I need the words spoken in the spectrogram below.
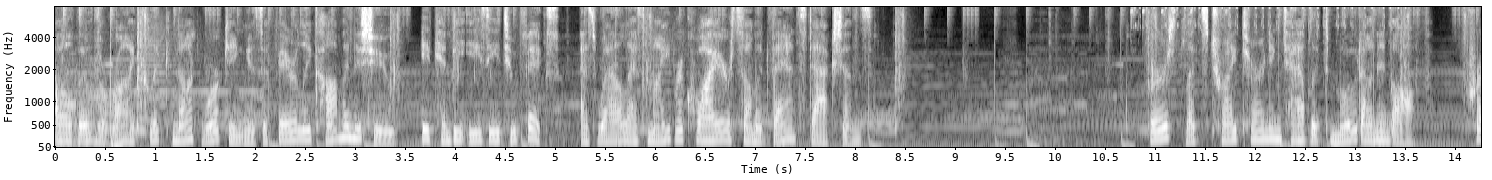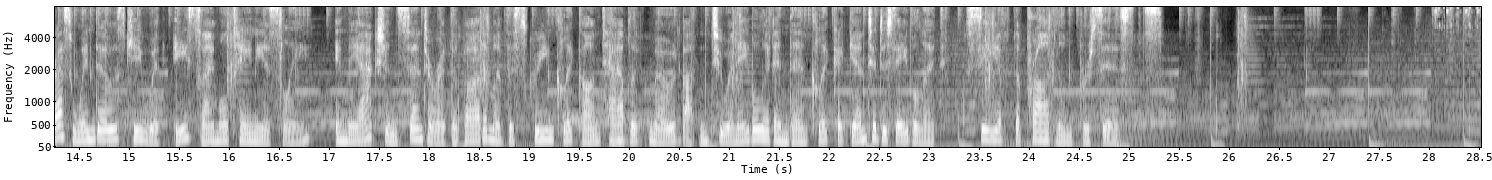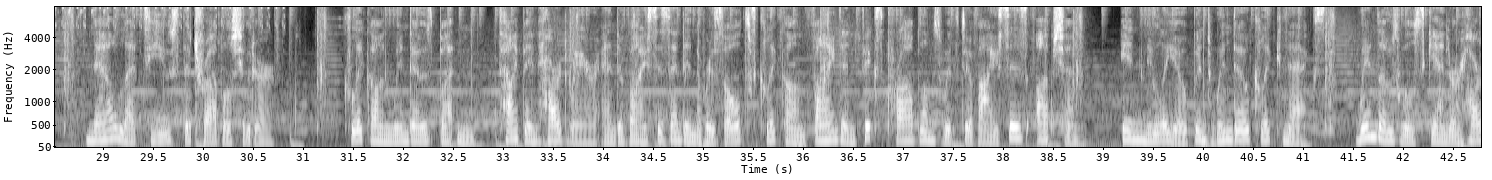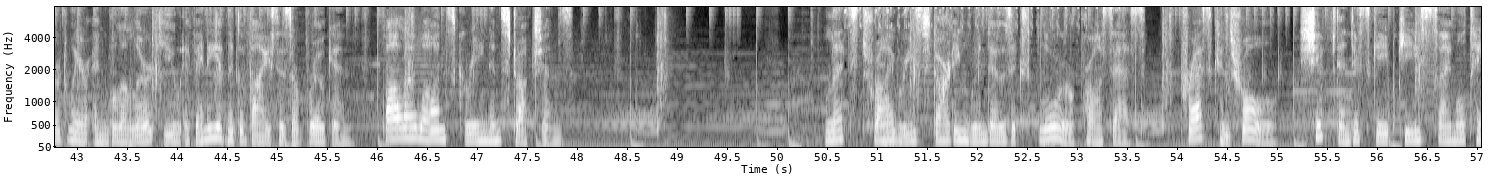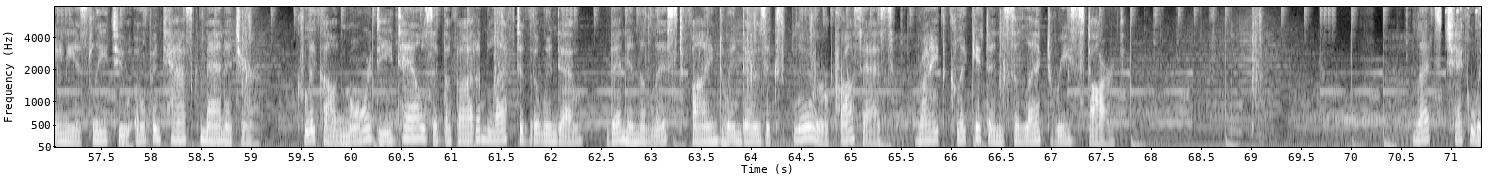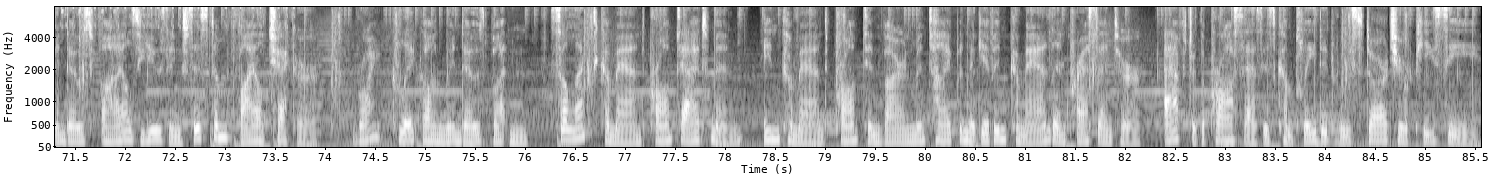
Although the right click not working is a fairly common issue, it can be easy to fix, as well as might require some advanced actions. First let's try turning tablet mode on and off. Press Windows key with A simultaneously. In the Action Center at the bottom of the screen click on Tablet Mode button to enable it and then click again to disable it. See if the problem persists. Now let's use the troubleshooter. Click on Windows button, type in Hardware and Devices and in the results click on Find and Fix Problems with Devices option. In newly opened window click Next. Windows will scan your hardware and will alert you if any of the devices are broken. Follow on-screen instructions. Let's try restarting Windows Explorer process. Press Ctrl, Shift and Escape keys simultaneously to open Task Manager. Click on More Details at the bottom left of the window, then in the list find Windows Explorer process, right-click it and select Restart. Let's check Windows files using System File Checker. Right-click on Windows button, select Command Prompt Admin. In Command Prompt environment type in the given command and press Enter. After the process is completed restart your PC.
